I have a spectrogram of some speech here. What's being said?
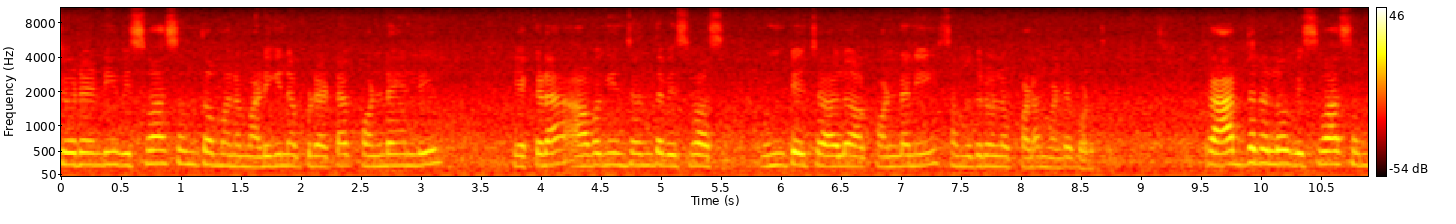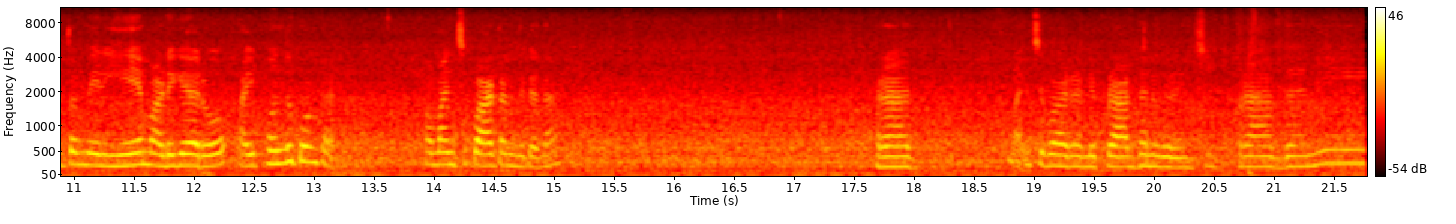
చూడండి విశ్వాసంతో మనం అడిగినప్పుడట కొండ వెళ్ళి ఎక్కడ ఆవగించంత విశ్వాసం. ఉంటే చాలు ఆ కొండని సముద్రంలో పడమంటే పడుతుంది. ప్రార్థనలో విశ్వాసంతో మీరు ఏం అడిగారో అవి పొందుకుంటారు. ఒక మంచి పాట ఉంది కదా? ప్రా మంచి పాట అండి ప్రార్థన గురించి. ప్రార్థనే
